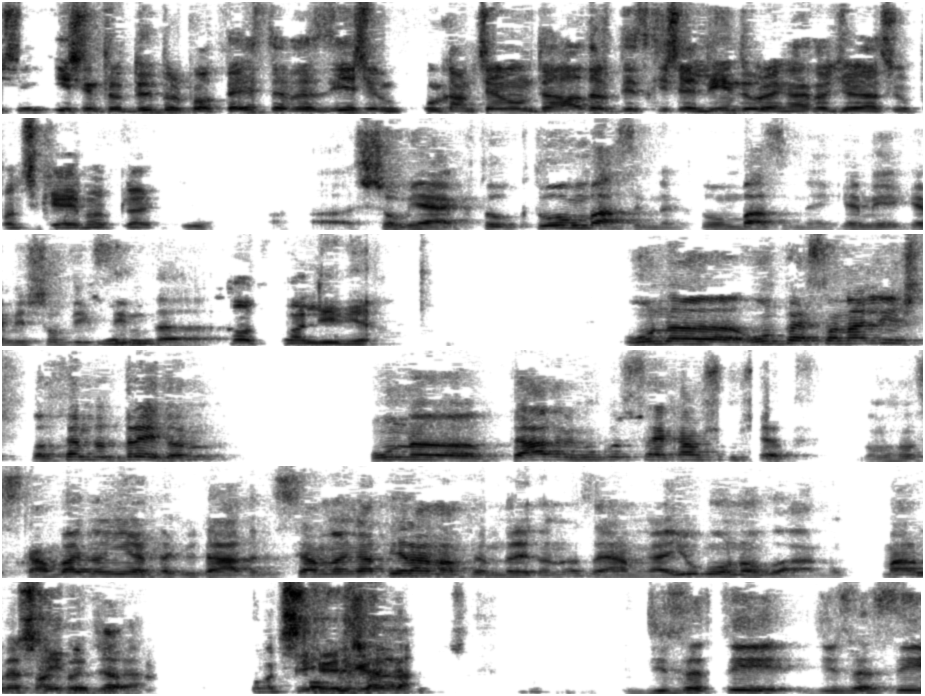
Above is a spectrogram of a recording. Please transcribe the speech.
Ishin ishin të dy për protestë dhe ziheshin kur kam qenë unë në teatër, ti s'kishe lindur nga këto gjëra që po ç'ke mo plak. Shumë ja, këtu këtu mbesim ne, këtu mbesim ne. Kemi kemi shumë fiksim të kot pa lidhje. Unë un personalisht, po them të drejtën, unë teatrin nuk është se e kam shumë qejf. Domethënë s'kam vajtë ndonjëherë te ky teatri. S'jam nga Tirana, them të drejtën, ëh, se jam nga jugu unë vëlla, nuk marr vesh ato gjëra. Po, po shaka. Gjithsesi, gjithsesi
